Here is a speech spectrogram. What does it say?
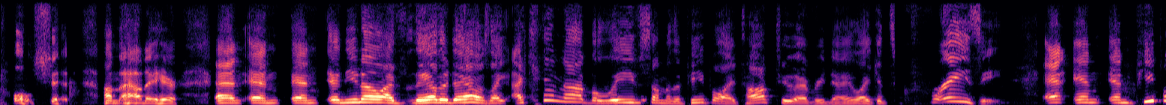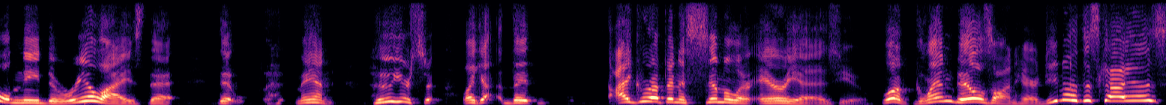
bullshit. I'm out of here. And and and and you know I, the other day i was like i cannot believe some of the people i talk to every day. Like it's crazy. And and and people need to realize that that man, who you're like uh, the I grew up in a similar area as you. Look, Glenn Bill's on here. Do you know who this guy is?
